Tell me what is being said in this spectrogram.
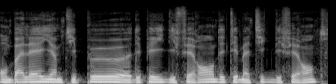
On balaye un petit peu euh, des pays différents, des thématiques différentes.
